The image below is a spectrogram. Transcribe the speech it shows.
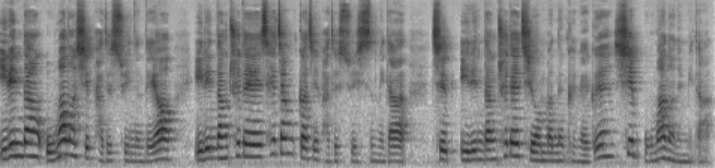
1인당 5만원씩 받을 수 있는데요. 1인당 최대 3장까지 받을 수 있습니다. 즉, 1인당 최대 지원받는 금액은 15만 원입니다.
